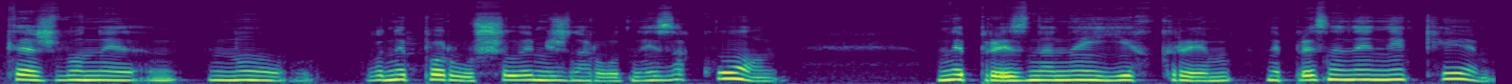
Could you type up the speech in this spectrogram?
Теж вони, ну, вони порушили міжнародний закон. Не признаний їх Крим, не признаний ніким.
